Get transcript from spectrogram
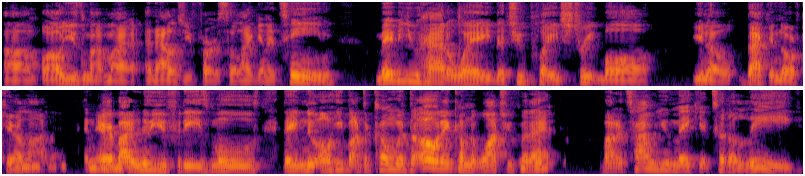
um, I'll use my my analogy first. So like in a team, maybe you had a way that you played street ball, you know, back in North Carolina, and Mhm. everybody knew you for these moves. They knew, oh, he about to come with the, oh, they come to watch you for that. By the time you make it to the league,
